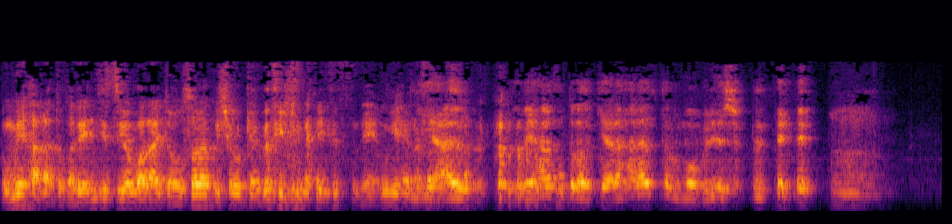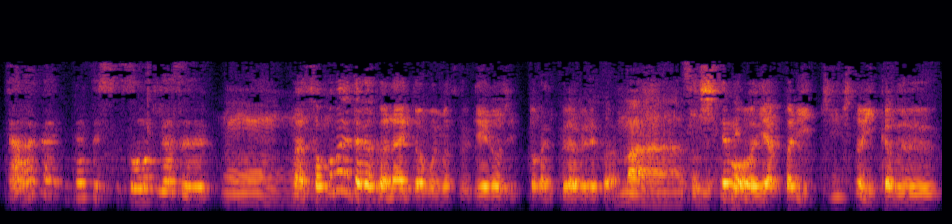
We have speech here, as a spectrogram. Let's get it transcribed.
梅原とか連日呼ばないとおそらく焼却できないですね、梅原さん。いや、梅原さんとかのギャラ払うと多分もう無理でしょうね。柔らかいなってしそうな気がする。うん。うん。まあそこまで高くはないとは思いますけど、芸能人とかに比べれば。まあ、そうにですね。しても、やっぱり一日のインカム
